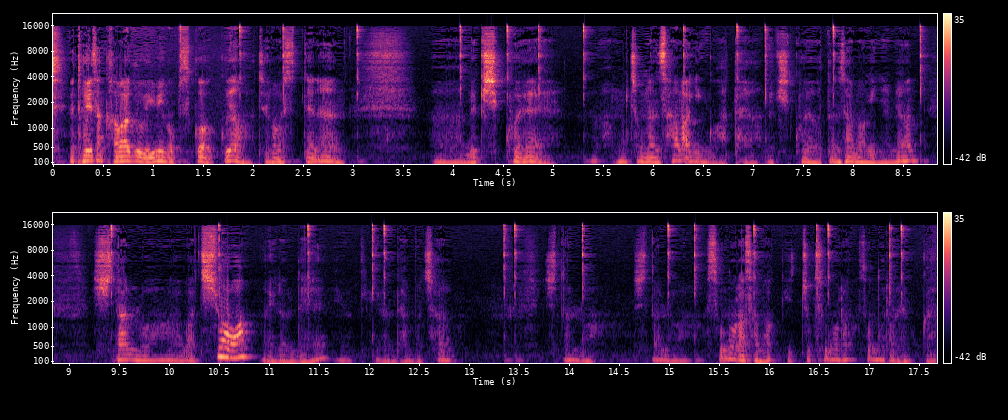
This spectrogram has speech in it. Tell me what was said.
더 이상 가봐도 의미가 없을 것 같고요. 제가 봤을 때는 어, 멕시코에 엄청난 사막인 것 같아요. 멕시코에 어떤 사막이냐면 시날로아와 치와와? 이런데 이렇게 이런데 한번 찾아 시날로아 시날로아 소노라 사막? 이쪽 소노라? 소노라 해볼까요?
